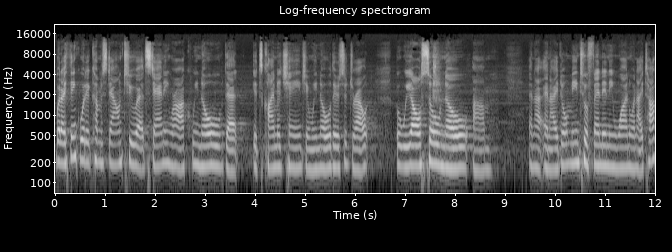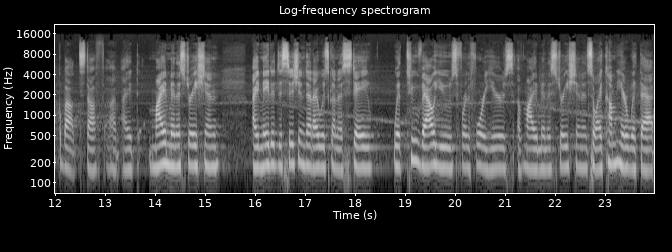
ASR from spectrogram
But I think what it comes down to at Standing Rock, we know that it's climate change and we know there's a drought, but we also know, um, and, I, and I don't mean to offend anyone when I talk about stuff, um, I, my administration, I made a decision that I was going to stay with two values for the four years of my administration, and so I come here with that.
